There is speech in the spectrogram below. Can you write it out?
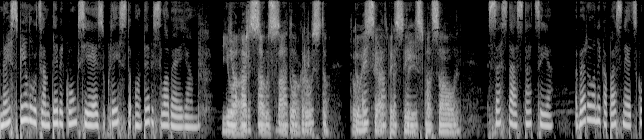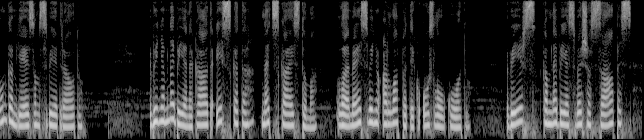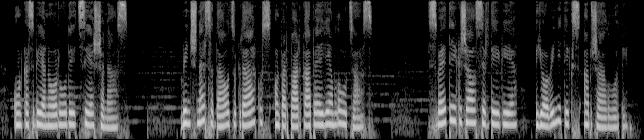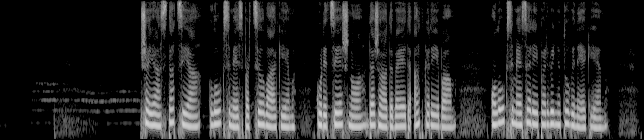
Mēs pielūdzam tevi, Kungs, Jēzu Kristu un tevi slavējam. Jo ar savu svēto krustu tu esi atpestījis pasauli. Sestā stacija Veronika pasniedz kungam Jēzum sviedrautu. Viņam nebija nekāda izskata, nec skaistuma, lai mēs viņu ar lapatiku uzlūkotu. Vīrs, kam nebija svešas sāpes un kas bija norūdīts ciešanās Viņš nesa daudzu grēkus un par pārkāpējiem lūdzās. Svētīgi žēlsirdīgie, jo viņi tiks apžēloti. Šajā stacijā lūksimies par cilvēkiem, kuri cieš no dažāda veida atkarībām, un lūksimies arī par viņu tuviniekiem.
